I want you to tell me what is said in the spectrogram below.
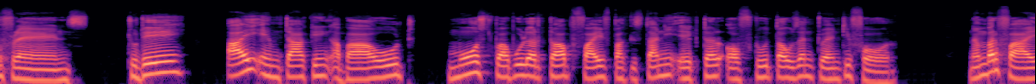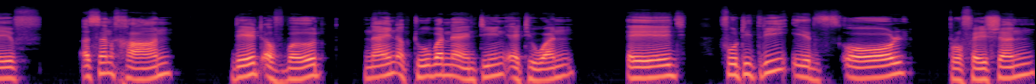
friends, today I am talking about most popular top 5 Pakistani actor of 2024. Number 5 Ahsan Khan Date of birth 9 October 1981 Age 43 years old Profession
